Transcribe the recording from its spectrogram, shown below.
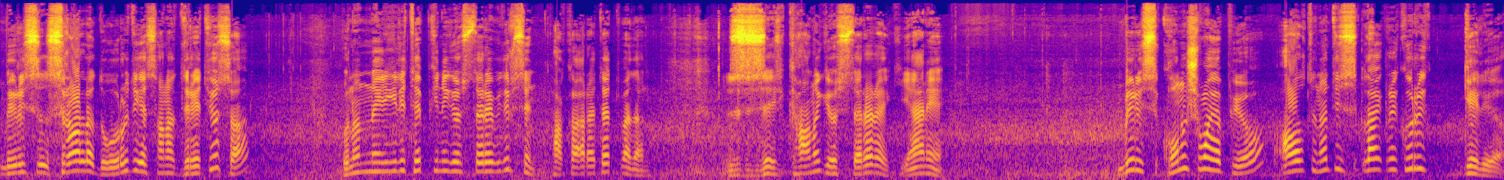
birisi ısrarla doğru diye sana diretiyorsa bununla ilgili tepkini gösterebilirsin. Hakaret etmeden. Zekanı göstererek. Yani birisi konuşma yapıyor. Altına dislike rekoru geliyor.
